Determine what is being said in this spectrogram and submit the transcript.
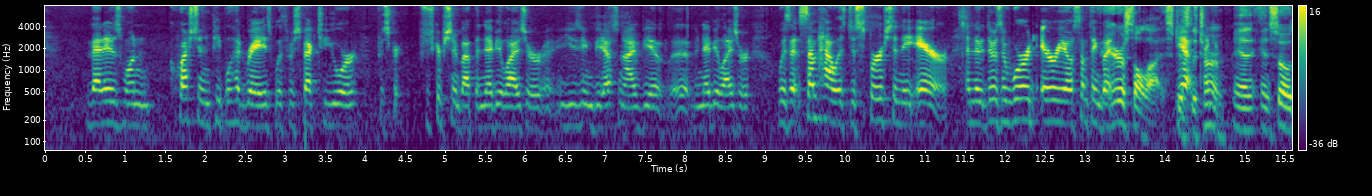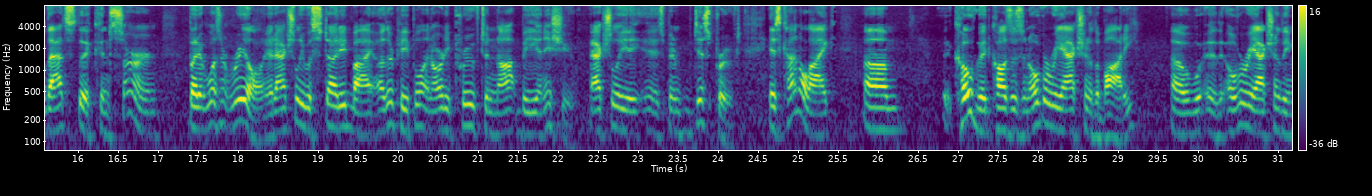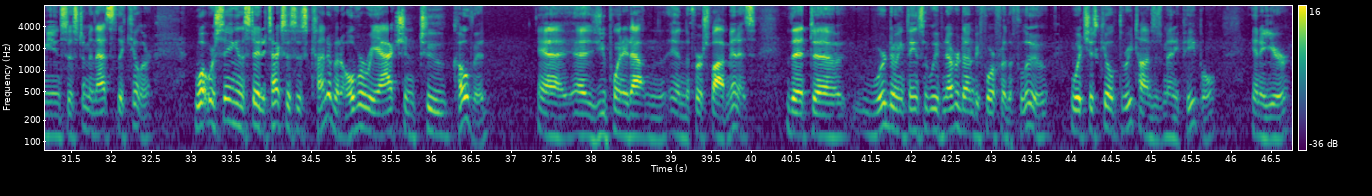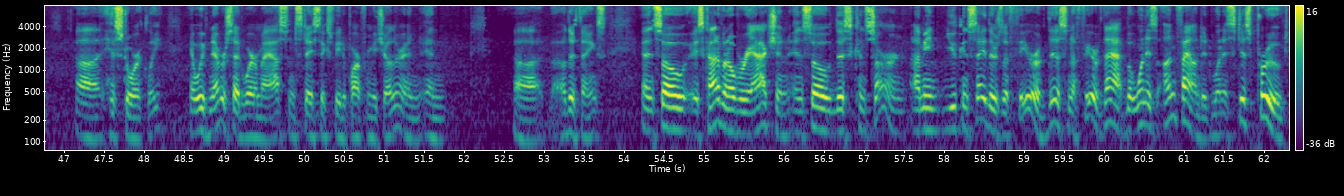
That is one question people had raised with respect to your prescri- prescription about the nebulizer, uh, using budesonide via uh, the nebulizer was that somehow is dispersed in the air. And there, there's a word aereo something, but aerosolized yes, is the term, and and so that's the concern. But it wasn't real. It actually was studied by other people and already proved to not be an issue. Actually, it's been disproved. It's kind of like um, COVID causes an overreaction of the body, overreaction of the immune system, and that's the killer. What we're seeing in the state of Texas is kind of an overreaction to COVID, uh, as you pointed out in, in the first five minutes, that uh, we're doing things that we've never done before for the flu, which has killed three times as many people in a year uh, historically. And we've never said wear masks and stay six feet apart from each other and, and uh, other things. And so it's kind of an overreaction. And so this concern, I mean, you can say there's a fear of this and a fear of that, but when it's unfounded, when it's disproved,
